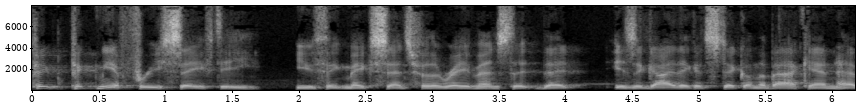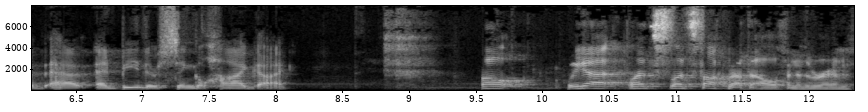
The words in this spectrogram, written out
pick, pick me a free safety you think makes sense for the Ravens that that is a guy they could stick on the back end have, have and be their single high guy. Well, we got let's let's talk about the elephant in the room,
